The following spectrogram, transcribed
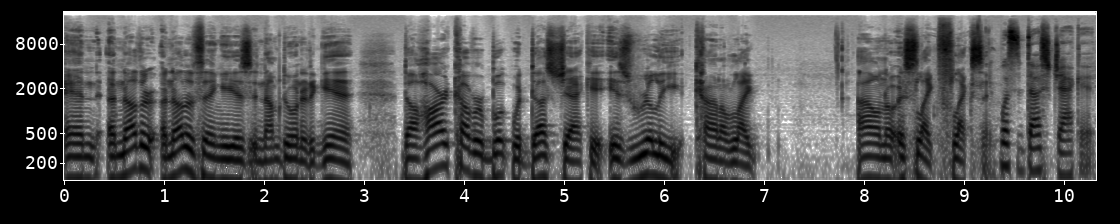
And another another thing is, and I'm doing it again, the hardcover book with dust jacket is really kind of like I don't know. It's like flexing. What's dust jacket?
